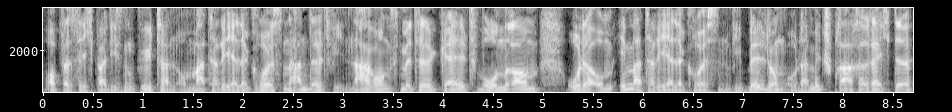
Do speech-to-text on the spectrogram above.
Ob es sich bei diesen Gütern um materielle Größen handelt wie Nahrungsmittel, Geld, Wohnraum oder um immaterielle Größen wie Bildung oder Mitspracherechte,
